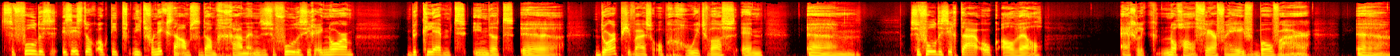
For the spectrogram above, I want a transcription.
ze voelde, ze is toch ook niet, niet voor niks naar Amsterdam gegaan. En dus ze voelde zich enorm beklemd in dat eh, dorpje waar ze opgegroeid was. En ehm, ze voelde zich daar ook al wel eigenlijk nogal ver verheven boven haar. eh,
